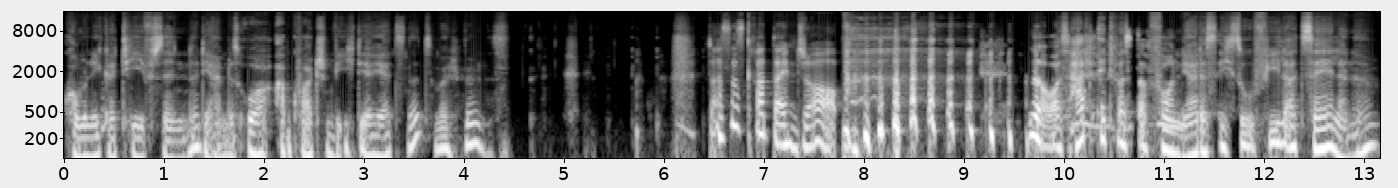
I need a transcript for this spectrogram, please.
kommunikativ sind, ne? die einem das Ohr abquatschen, wie ich dir jetzt, ne? zum Beispiel. Das, das ist gerade dein Job. aber es hat etwas davon, ja, dass ich so viel erzähle. Ne?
